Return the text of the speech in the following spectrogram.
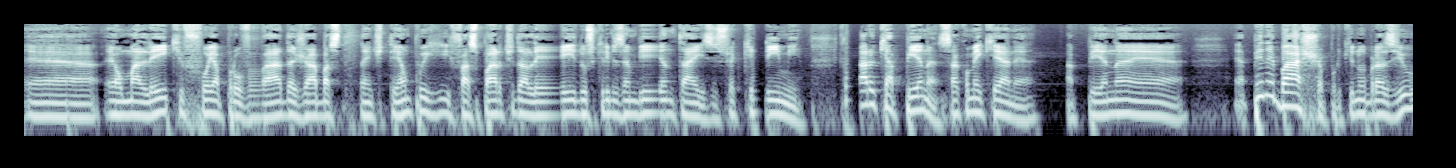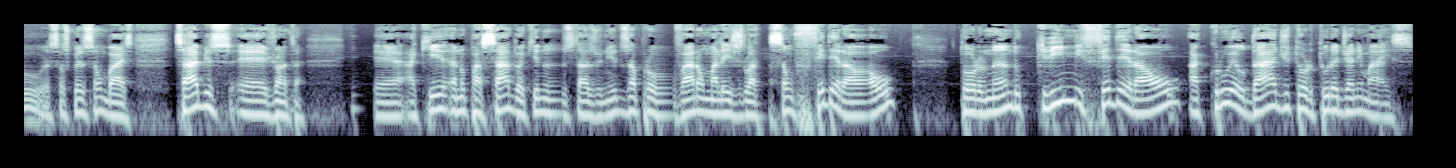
É, é uma lei que foi aprovada já há bastante tempo e faz parte da lei dos crimes ambientais. Isso é crime. Claro que a pena, sabe como é que é, né? A pena é. A pena é baixa, porque no Brasil essas coisas são baixas. Sabes, é, Jonathan? É, aqui, ano passado, aqui nos Estados Unidos, aprovaram uma legislação federal tornando crime federal a crueldade e tortura de animais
